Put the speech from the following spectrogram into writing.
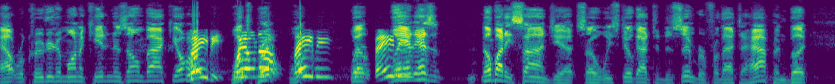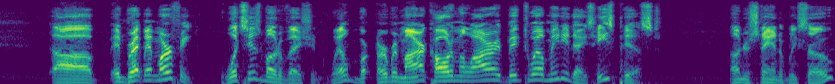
out recruited him on a kid in his own backyard. Maybe. What's we don't know. Maybe. Well, Maybe. well, it hasn't. Nobody signed yet, so we still got to December for that to happen. But uh, and Brett McMurphy, what's his motivation? Well, Urban Meyer called him a liar at Big 12 Media Days. He's pissed, understandably so,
